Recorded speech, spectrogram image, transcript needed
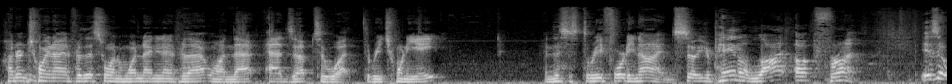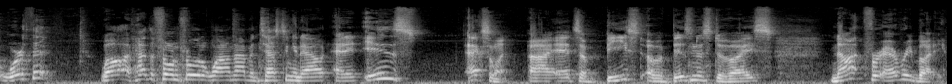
129 for this one, 199 for that one. That adds up to what? 328, and this is 349. So you're paying a lot up front. Is it worth it? Well, I've had the phone for a little while now. I've been testing it out, and it is excellent. Uh, it's a beast of a business device, not for everybody.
